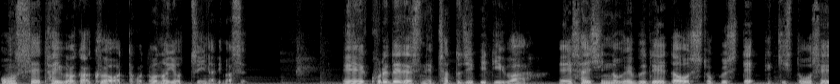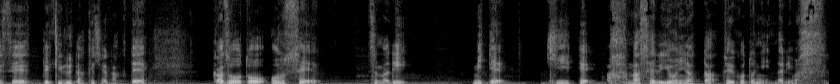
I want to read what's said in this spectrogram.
音声対話が加わったことの4つになります。えー、これでですね、チャット GPT はえ最新の Web データを取得してテキストを生成できるだけじゃなくて、画像と音声、つまり見て、聞いて、話せるようになったということになります。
